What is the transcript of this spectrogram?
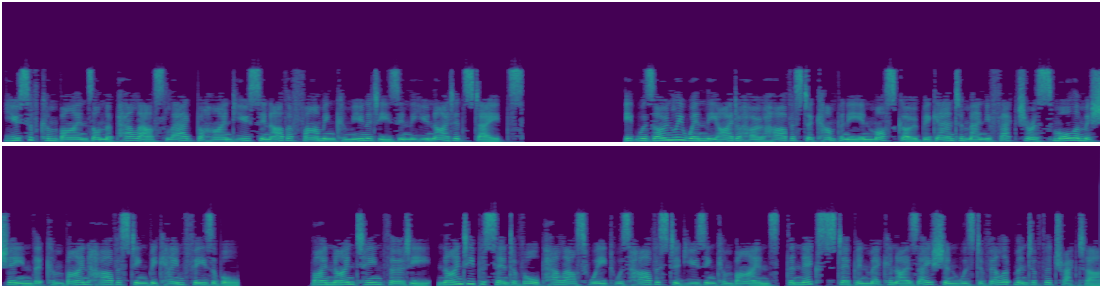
use of combines on the Palouse lagged behind use in other farming communities in the United States. It was only when the Idaho Harvester Company in Moscow began to manufacture a smaller machine that combine harvesting became feasible. By 1930, 90% of all Palouse wheat was harvested using combines. The next step in mechanization was development of the tractor.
